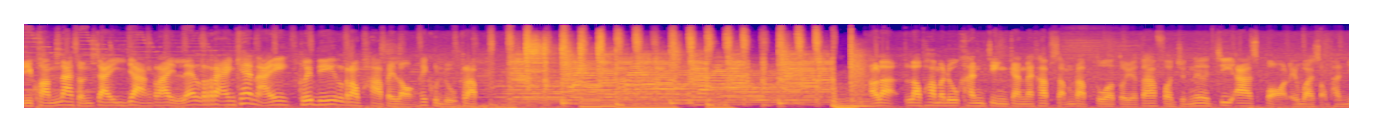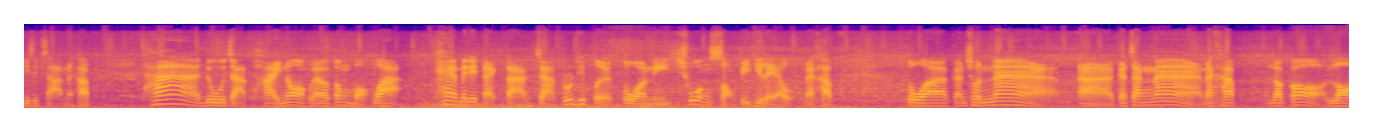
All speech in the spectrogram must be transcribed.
มีความน่าสนใจอย่างไรและแรงแค่ไหน คลิปนี้เราพาไปลองให้คุณดูครับ เอาล่ะ เราพามาดูคันจริงกันนะครับสำหรับตัว Toyota Fortuner GR Sport AY 2023 นะครับ ถ้าดูจากภายนอกแล้วต้องบอกว่าแทบไม่ได้แตกต่างจากรุ่นที่เปิดตัวในช่วง 2 ปีที่แล้วนะครับ ตัวกันชนหน้ากระจังหน้านะครับ แล้วก็ล้อ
